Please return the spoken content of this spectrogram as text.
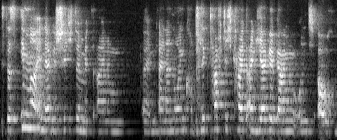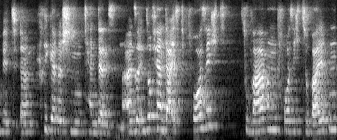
ist das immer in der Geschichte mit, einem, mit einer neuen Konflikthaftigkeit einhergegangen und auch mit kriegerischen Tendenzen. Also insofern, da ist Vorsicht zu wahren, Vorsicht zu walten,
